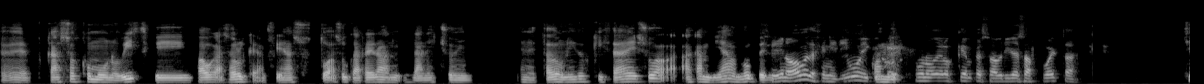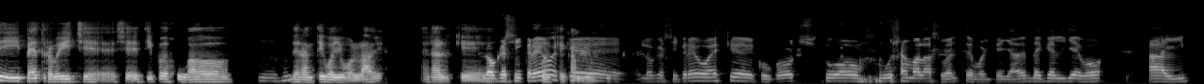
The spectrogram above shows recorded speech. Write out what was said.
eh, casos como Novitsky y Pau Gasol, que al final toda su carrera la han hecho en, Estados Unidos, quizás eso ha, cambiado, ¿no? Pero sí, no, definitivo, y cuando... fue uno de los que empezó a abrir esas puertas. Sí, Petrovic, ese tipo de jugador de la antigua Yugoslavia. Era el que. Lo que sí creo es que, lo que sí creo es que Kukoc tuvo mucha mala suerte, porque ya desde que él llegó ahí,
